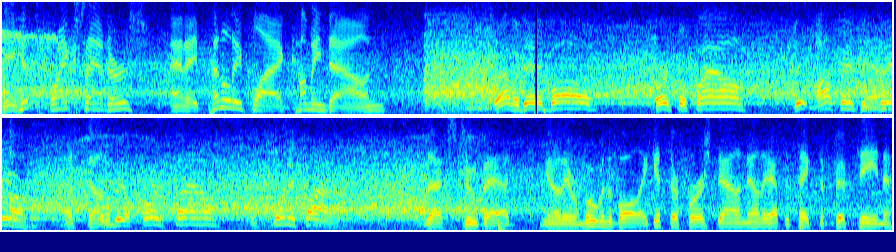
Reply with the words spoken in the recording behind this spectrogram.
He hits Frank Sanders and a penalty flag coming down. We have a dead ball, personal foul, the offensive Yeah. team. Oh. That's done. It'll be a first down and 25. That's too bad. You know, they were moving the ball. They get their first down. Now they have to take the 15.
